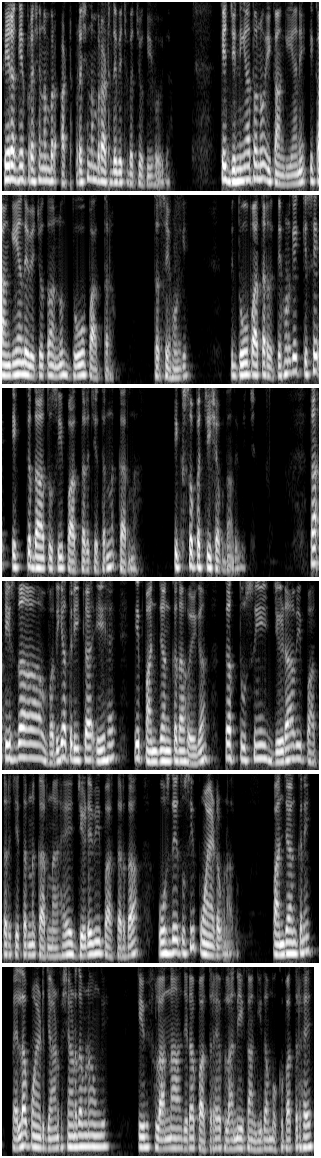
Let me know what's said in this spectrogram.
ਫਿਰ ਅੱਗੇ ਪ੍ਰਸ਼ਨ ਨੰਬਰ 8 ਪ੍ਰਸ਼ਨ ਨੰਬਰ 8 ਦੇ ਵਿੱਚ ਬੱਚੋ ਕੀ ਹੋਏਗਾ? ਕਿ ਜਿੰਨੀਆਂ ਤੁਹਾਨੂੰ ਇਕਾਂਗੀਆਂ ਨੇ, ਇਕਾਂਗੀਆਂ ਦੇ ਵਿੱਚੋਂ ਤੁਹਾਨੂੰ ਦੋ ਪਾਤਰ ਦੱਸੇ ਹੋਣਗੇ। ਵੀ ਦੋ ਪਾਤਰ ਦਿੱਤੇ ਹੋਣਗੇ, ਕਿਸੇ ਇੱਕ ਦਾ ਤੁਸੀਂ ਪਾਤਰ ਚਿਤਰਨ ਕਰਨਾ 125 ਸ਼ਬਦਾਂ ਦੇ ਵਿੱਚ। ਤਾਂ ਇਸ ਦਾ ਵਧੀਆ ਤਰੀਕਾ ਇਹ ਹੈ, ਇਹ 5 ਅੰਕ ਦਾ ਹੋਏਗਾ, ਤਾਂ ਤੁਸੀਂ ਜਿਹੜਾ ਵੀ ਪਾਤਰ ਚਿਤਰਨ ਕਰਨਾ ਹੈ, ਜਿਹੜੇ ਵੀ ਪਾਤਰ ਦਾ ਉਸ ਦੇ ਤੁਸੀਂ ਪੁਆਇੰਟ ਬਣਾ ਦਿਓ। 5 ਅੰਕ ਨੇ, ਪਹਿਲਾ ਪੁਆਇੰਟ ਜਾਣ ਪਛਾਣ ਦਾ ਬਣਾਓਗੇ ਕਿ ਫਲਾਨਾ ਜਿਹੜਾ ਪਾਤਰ ਹੈ, ਫਲਾਨੀ ਇਕਾਂਗੀ ਦਾ ਮੁੱਖ ਪਾਤਰ ਹੈ,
